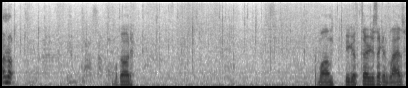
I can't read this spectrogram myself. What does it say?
Oh, I'm not. Oh god. Come on, we got 30 seconds, lads.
